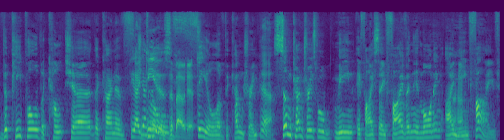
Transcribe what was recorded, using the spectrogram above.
the people, the culture, the kind of Mm. The ideas about it. feel of the country. Yeah. Some countries will mean if I say five in the morning, I mean five.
